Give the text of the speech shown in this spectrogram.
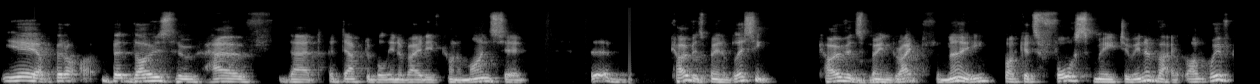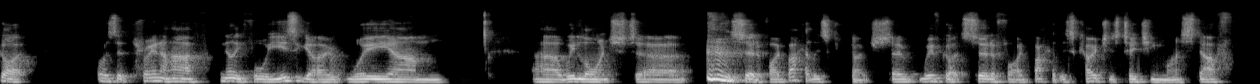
yeah, but but those who have that adaptable, innovative kind of mindset, uh, COVID's been a blessing. COVID's mm-hmm. been great for me. Like it's forced me to innovate. Like we've got was it three and a half, nearly four years ago, we um, uh, we launched uh, certified bucket list coach. So we've got certified bucket list coaches teaching my stuff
